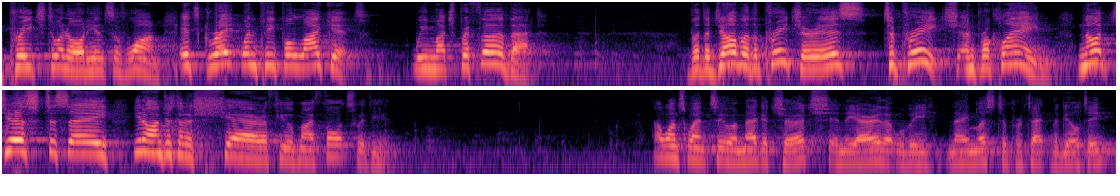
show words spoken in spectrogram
preach to an audience of one. It's great when people like it. We much prefer that. But the job of the preacher is to preach and proclaim, not just to say, you know, I'm just going to share a few of my thoughts with you. I once went to a mega church in the area that will be nameless to protect the guilty.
